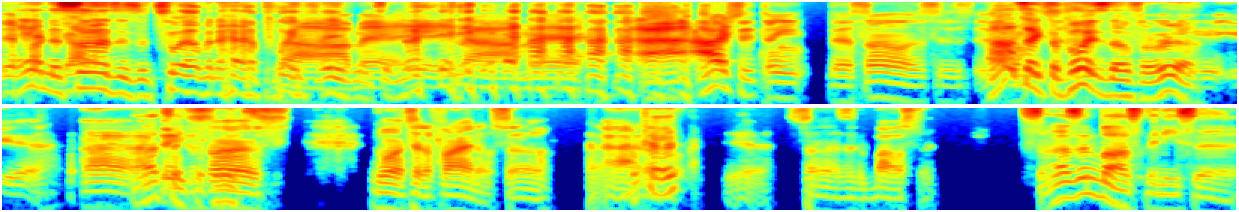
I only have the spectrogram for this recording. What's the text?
and the Suns is a 12 and a half point Nah, favorite man. tonight. Nah, man. I, I actually think the Suns is. is I'll take the points though for real. yeah. Uh, I I'll think take the, the points. Suns going to the final. So I Okay. yeah, Suns in Boston. Suns in Boston, he said.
